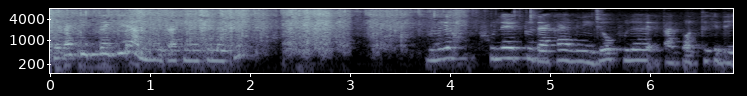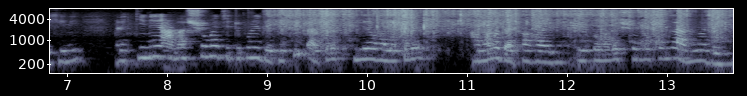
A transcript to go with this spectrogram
সেটা কিনতে গিয়ে আমি এটা কিনে ফেলেছি। ওদিকে খুলে একটু দেখায়, আমি নিজেও খুলে তারপর থেকে দেখিনি। মানে কিনে আনার সময় যেটুকুনি দেখেছি, তারপরে খুলে ভালো করে আমারও দেখা হয়নি। কিন্তু তোমাদের সঙ্গে সঙ্গে আমিও দেখি।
